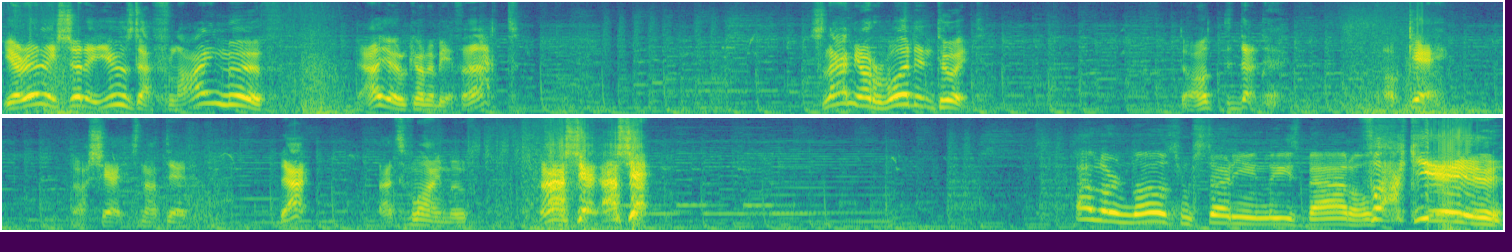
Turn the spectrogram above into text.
you really should have used a flying move. Now you're gonna be fucked. Slam your wood into it. Don't. That, okay. Oh shit, he's not dead. That. That's a flying move. Ah shit! Ah shit! I've learned loads from studying Lee's battles. Fuck you!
